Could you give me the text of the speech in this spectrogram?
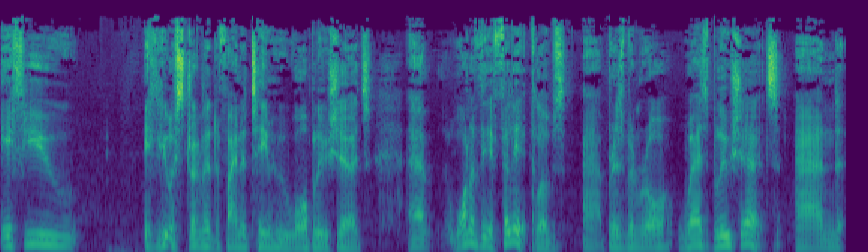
If you if you were struggling to find a team who wore blue shirts, um, one of the affiliate clubs at Brisbane Roar wears blue shirts, and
